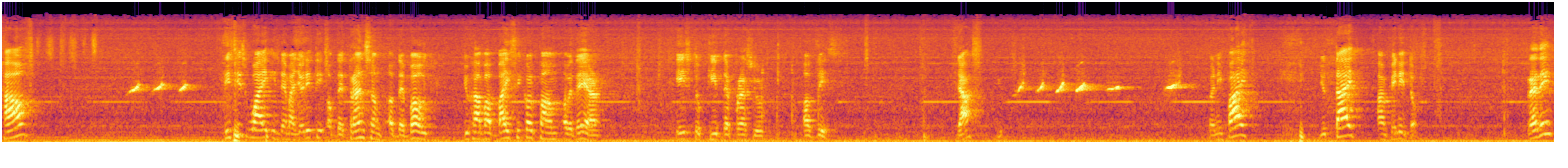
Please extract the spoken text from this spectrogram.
how? This is why in the majority of the transom of the boat you have a bicycle pump over there is to keep the pressure of this. Yeah 25 you tight and finito. Ready?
